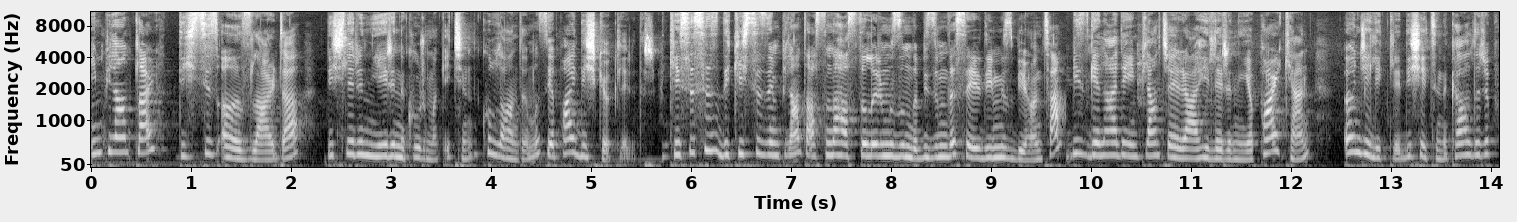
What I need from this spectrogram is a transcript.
İmplantlar dişsiz ağızlarda dişlerin yerini korumak için kullandığımız yapay diş kökleridir. Kesisiz dikişsiz implant aslında hastalarımızın da bizim de sevdiğimiz bir yöntem. Biz genelde implant cerrahilerini yaparken öncelikle diş etini kaldırıp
